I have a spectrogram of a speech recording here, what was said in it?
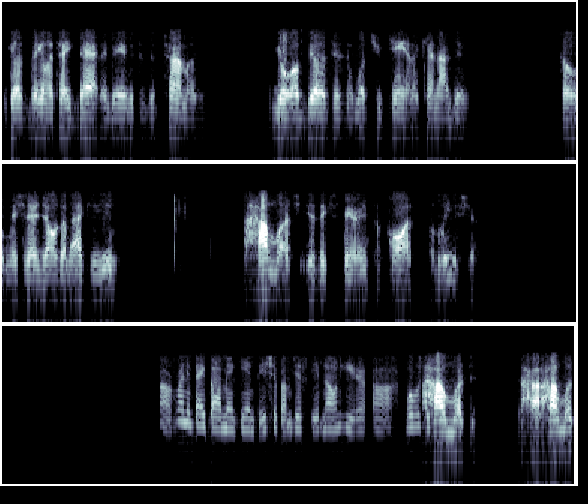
because they're going to take that and be able to determine your abilities and what you can and cannot do. So, Missionary Jones, I'm asking you, how much is experience a part of leadership? Uh, running back by me again, Bishop. I'm just getting on here. Uh, what was the how much? How, how much?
